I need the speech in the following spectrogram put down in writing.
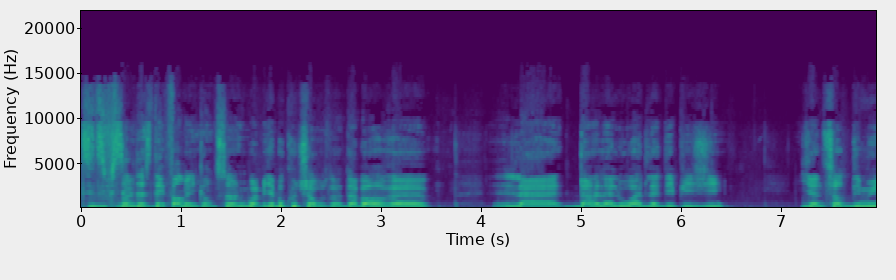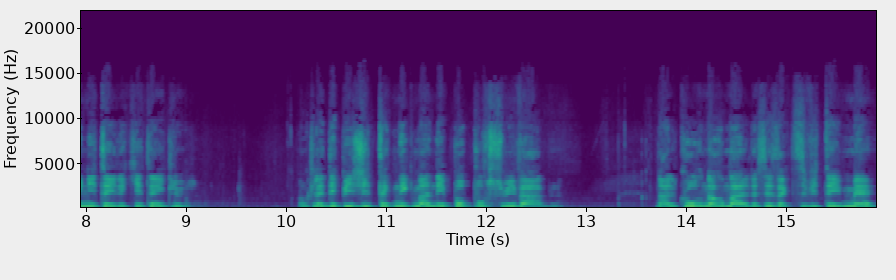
c'est difficile Ouais. de se défendre Mais- contre ça. Ouais, mais il y a beaucoup de choses. D'abord, euh, la, dans la loi de la DPJ, il y a une sorte d'immunité qui est incluse. Donc la DPJ, techniquement, n'est pas poursuivable dans le cours normal de ses activités, mais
